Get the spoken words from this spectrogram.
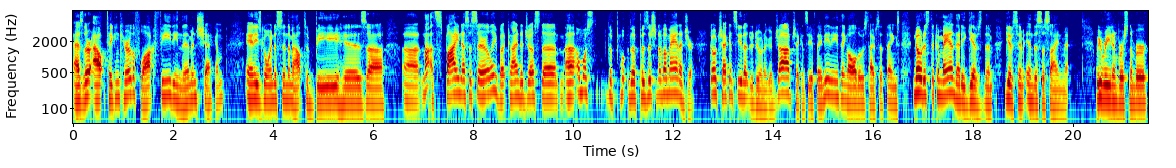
as they're out taking care of the flock, feeding them in Shechem, and he's going to send them out to be his uh, uh, not a spy necessarily, but kind of just uh, uh, almost the, the position of a manager. Go check and see that they're doing a good job. Check and see if they need anything. All those types of things. Notice the command that he gives them, gives him in this assignment. We read in verse number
